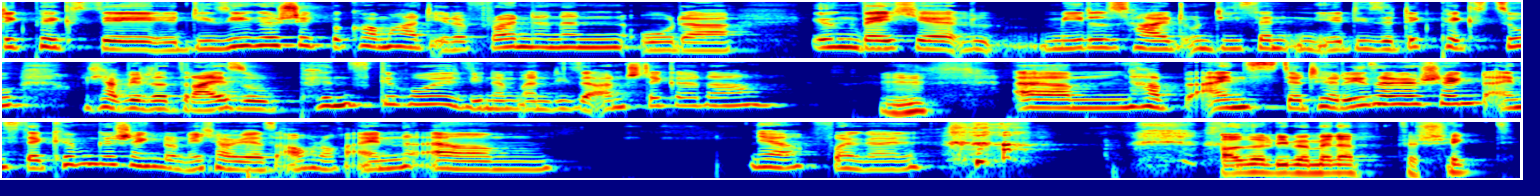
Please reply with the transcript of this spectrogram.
Dickpics, die, die sie geschickt bekommen hat, ihre Freundinnen oder irgendwelche Mädels halt und die senden ihr diese Dickpics zu. Und ich habe ihr da drei so Pins geholt. Wie nennt man diese Anstecker da? Mhm. Ähm, hab eins der Theresa geschenkt, eins der Kim geschenkt und ich habe jetzt auch noch einen. Ähm, ja, voll geil. Also, liebe Männer, verschickt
